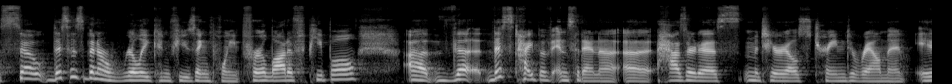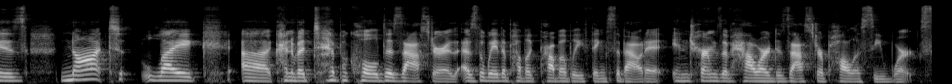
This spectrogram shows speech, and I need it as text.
so this has been a really confusing point for a lot of people. Uh, the this type of incident, a, a hazardous materials train derailment, is not like uh, kind of a typical disaster, as the way the public probably thinks about it in terms of how our disaster policy works.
